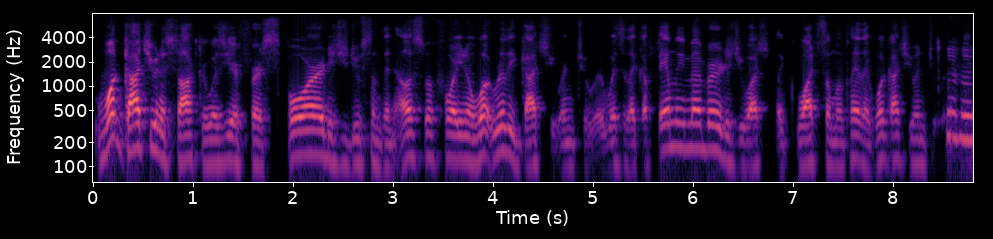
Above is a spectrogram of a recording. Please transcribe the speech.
what got you into soccer? Was it your first sport? Did you do something else before? You know, what really got you into it? Was it like a family member? Did you watch like watch someone play? Like, what got you into it? Mm-hmm.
